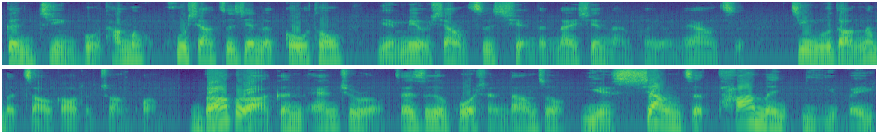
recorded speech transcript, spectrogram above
更进步。他们互相之间的沟通也没有像之前的那些男朋友那样子。进入到那么糟糕的状况，Barbara 跟 Angelo 在这个过程当中，也向着他们以为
